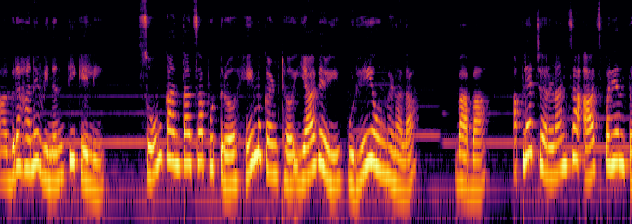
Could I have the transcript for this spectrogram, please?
आग्रहाने विनंती केली. सोमकांताचा पुत्र हेमकंठ यावेळी पुढे येऊन म्हणाला बाबा आपल्या चरणांचा आजपर्यंत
